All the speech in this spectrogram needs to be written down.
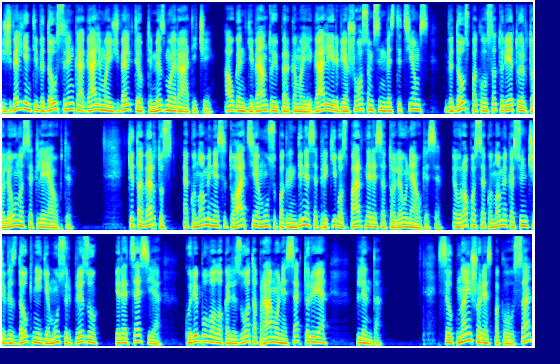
Žvelgiant į vidaus rinką galima išvelgti optimizmo ir ateičiai. Augant gyventojų perkamai gali ir viešosioms investicijoms, vidaus paklausa turėtų ir toliau nusekliai aukti. Kita vertus, ekonominė situacija mūsų pagrindinėse prekybos partnerėse toliau neaukėsi. Europos ekonomika siunčia vis daug neigiamų surprizų ir recesija, kuri buvo lokalizuota pramonės sektoriuje, plinta. Silpna išorės paklausa,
